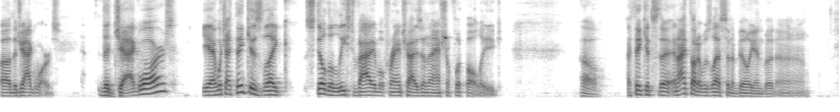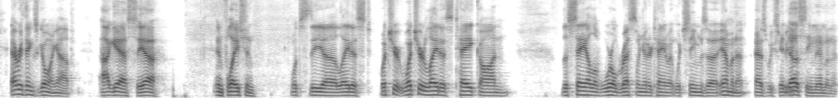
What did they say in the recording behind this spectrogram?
Uh, the Jaguars. The Jaguars. Yeah, which I think is like still the least valuable franchise in the National Football League. Oh, I think it's the, and I thought it was less than a billion, but uh, everything's going up. I guess. Yeah. Inflation. What's the uh, latest? What's your what's your latest take on the sale of World Wrestling Entertainment, which seems uh, imminent as we speak? It does seem imminent.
